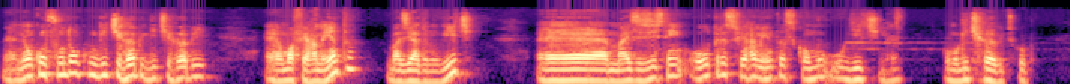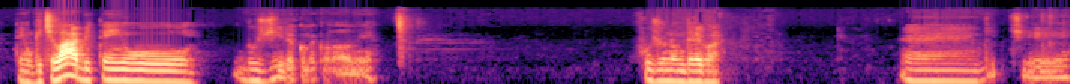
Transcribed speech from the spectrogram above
Né? Não confundam com GitHub. GitHub é uma ferramenta baseada no Git, é, mas existem outras ferramentas como o Git, né? como o GitHub, desculpa. Tem o GitLab, tem o do Gira, como é que é o nome? Fugiu o nome dele agora. É, Git.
